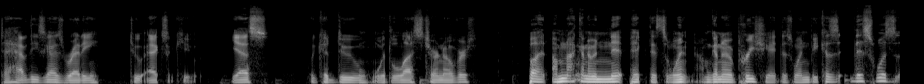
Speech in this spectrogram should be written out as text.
to have these guys ready to execute. Yes, we could do with less turnovers, but I'm not going to nitpick this win. I'm going to appreciate this win because this was,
